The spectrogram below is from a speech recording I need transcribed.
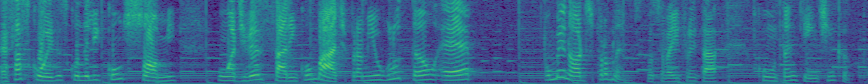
essas coisas quando ele consome um adversário em combate. Para mim, o glutão é o menor dos problemas que você vai enfrentar com um Tanquente em campo.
